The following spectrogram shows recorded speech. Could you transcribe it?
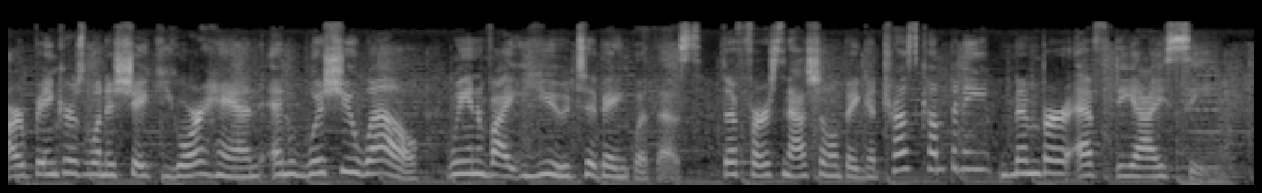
Our bankers want to shake your hand and wish you well. We invite you to bank with us. The First National Bank and Trust Company, member FDIC.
